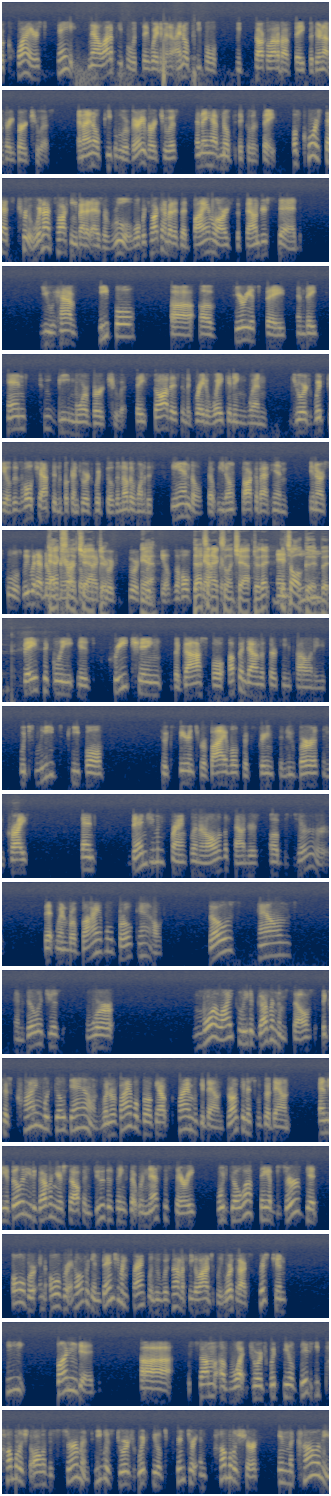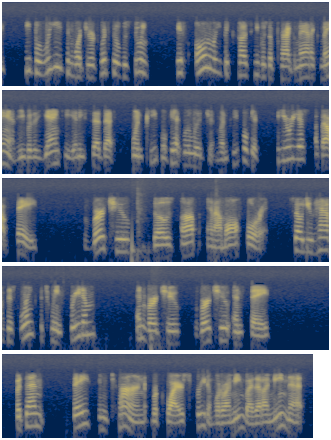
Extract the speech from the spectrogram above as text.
requires faith. Now, a lot of people would say, wait a minute, I know people who talk a lot about faith, but they're not very virtuous. And I know people who are very virtuous and they have no particular faith. Of course, that's true. We're not talking about it as a rule. What we're talking about is that by and large, the founders said you have people uh, of serious faith and they tend to be more virtuous. They saw this in the Great Awakening when George Whitefield, there's a whole chapter in the book on George Whitefield, another one of the scandals that we don't talk about him in our schools. We would have no Excellent America chapter. George, George Yeah. Whitefield. The whole That's an excellent chapter. That it's all good, but basically is preaching the gospel up and down the 13 colonies, which leads people to experience revival, to experience the new birth in Christ. And Benjamin Franklin and all of the founders observed that when revival broke out, those towns and villages were more likely to govern themselves because crime would go down. When revival broke out, crime would go down, drunkenness would go down, and the ability to govern yourself and do the things that were necessary would go up. They observed it over and over and over again. Benjamin Franklin, who was not a theologically orthodox Christian, he funded uh, some of what George Whitefield did. He published all of his sermons. He was George Whitefield's printer and publisher in the colonies. He believed in what George Whitefield was doing, if only because he was a pragmatic man. He was a Yankee, and he said that when people get religion, when people get serious about faith, virtue goes up, and I'm all for it. So you have this link between freedom and virtue, virtue and faith. But then faith in turn requires freedom. What do I mean by that? I mean that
